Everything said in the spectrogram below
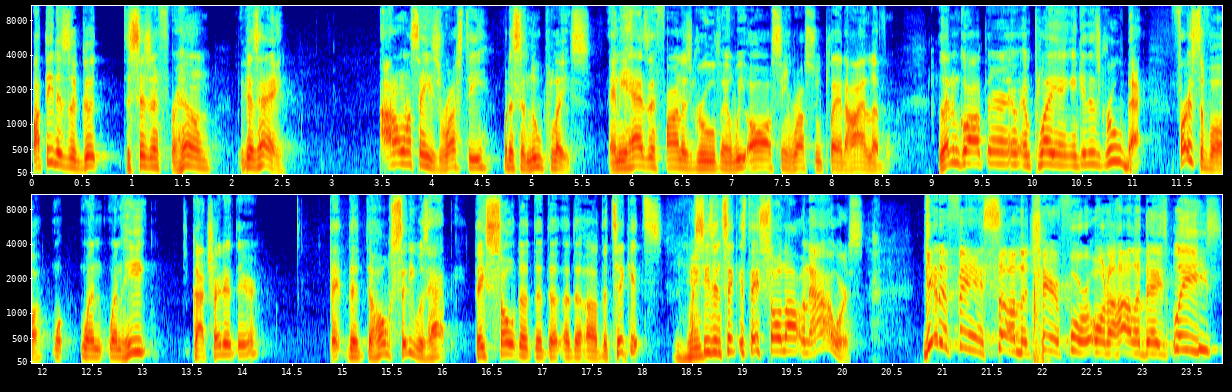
I think this is a good decision for him because, hey, I don't want to say he's rusty, but it's a new place. and he hasn't found his groove. And we all seen Russell play at a high level. Let him go out there and, and play and, get his groove back. First of all, when when he got traded there, the, the, the whole city was happy. They sold the the the, the, uh, the tickets, Mm-hmm. season tickets. They sold out in hours. Get a fan something to cheer for on the holidays, please.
